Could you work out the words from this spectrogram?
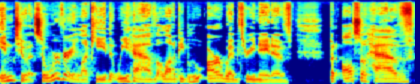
into it. So we're very lucky that we have a lot of people who are Web three native, but also have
